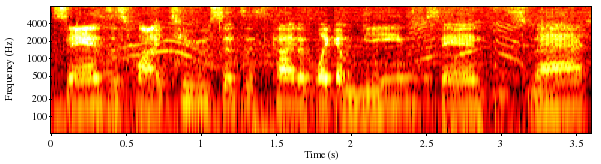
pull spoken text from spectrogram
Sans is fine too since it's kind of like a meme. Sans and Smash.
